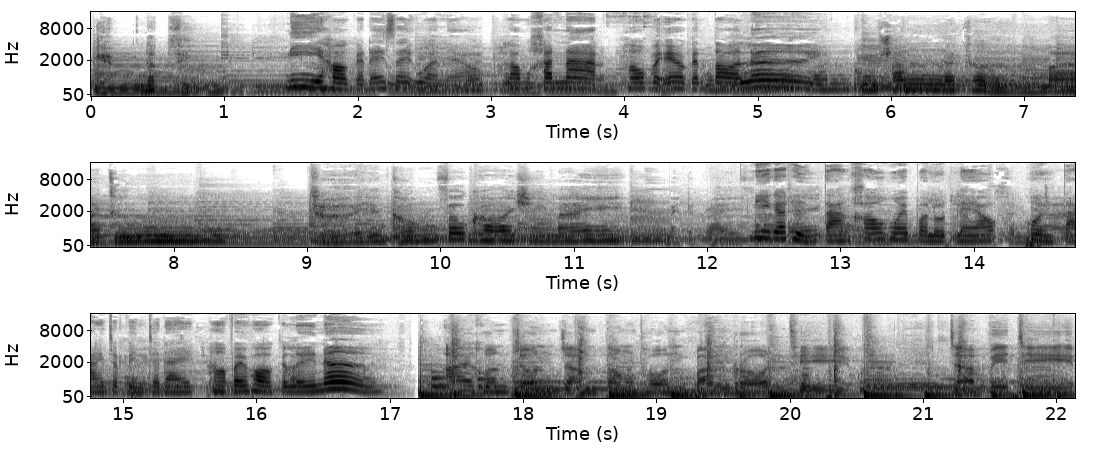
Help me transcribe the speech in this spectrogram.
เก็บนับสิ่ง นี่เฮาก็ได้ไส้อั่วแล้วลำขนาดเฮาไปแอวกันต่อเลยวันของฉันและเธอเมื่อมาถึง เธอยังคงเฝ้าคอยใช่ไหมไม่เป็นไรนี่ก็ถึงตางเข้าห้วยปลาลุดแล้วผลตางจะเป็นจะได้เฮาไปพอกันเลยเนอะอายคนจนจำต้องทนปั่นรถถีบ จะไปจีบ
